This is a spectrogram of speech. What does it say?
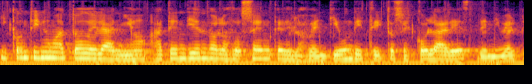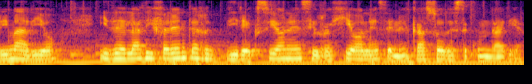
y continúa todo el año atendiendo a los docentes de los 21 distritos escolares de nivel primario y de las diferentes direcciones y regiones en el caso de secundaria.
